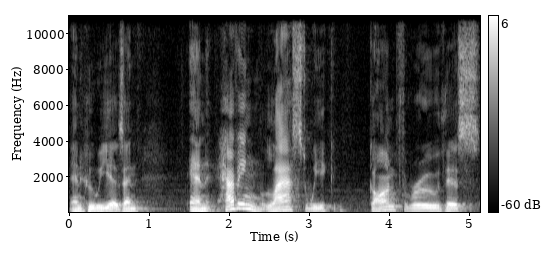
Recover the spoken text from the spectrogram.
and who he is. And, and having last week gone through this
